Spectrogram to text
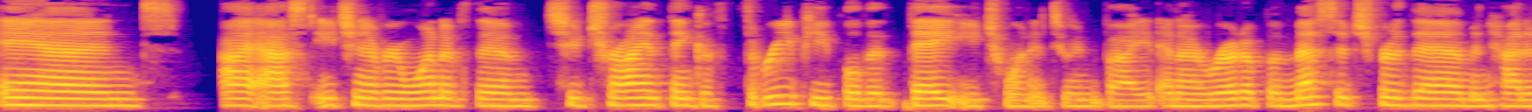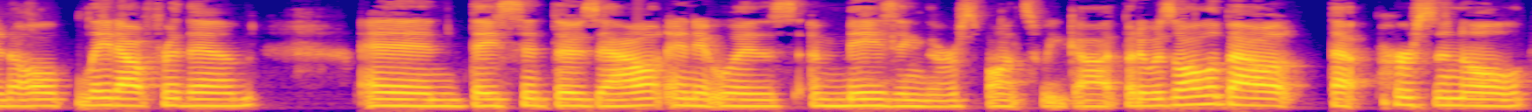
And I asked each and every one of them to try and think of three people that they each wanted to invite. And I wrote up a message for them and had it all laid out for them. And they sent those out, and it was amazing the response we got. But it was all about that personal,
